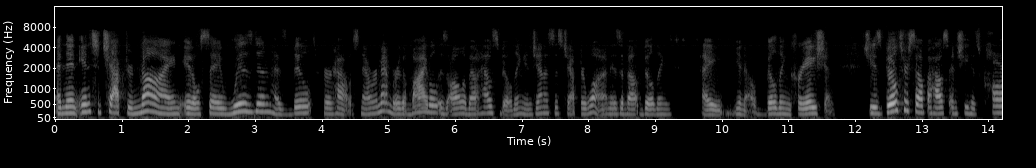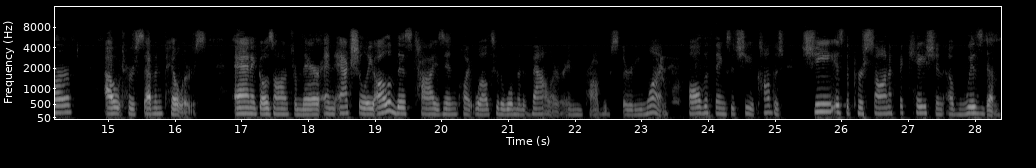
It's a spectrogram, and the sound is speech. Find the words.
And then into chapter 9, it'll say, Wisdom has built her house. Now remember, the Bible is all about house building, and Genesis chapter 1 is about building a, you know, building creation. She has built herself a house, and she has carved out her seven pillars. And it goes on from there. And actually, all of this ties in quite well to the woman of valor in Proverbs 31. All the things that she accomplished. She is the personification of wisdom.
